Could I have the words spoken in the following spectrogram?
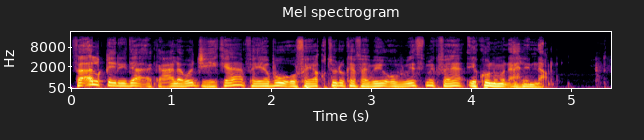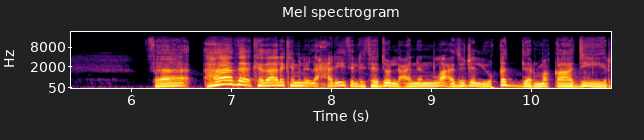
فألقي رداءك على وجهك فيبوء فيقتلك فيبيء بإثمك فيكون من أهل النار. فهذا كذلك من الأحاديث اللي تدل على أن الله عز وجل يقدر مقادير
